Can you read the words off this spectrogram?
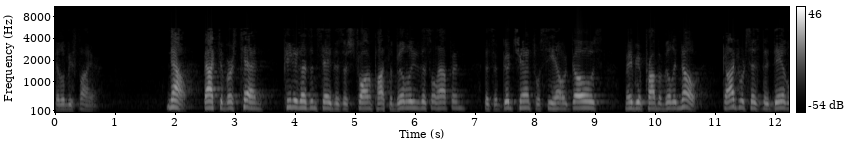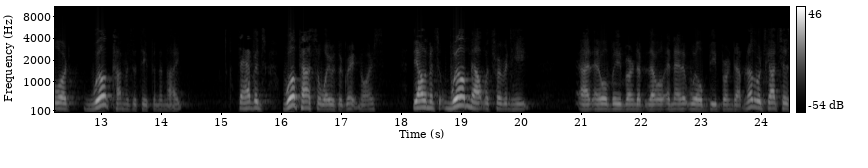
it'll be fire. Now, back to verse 10, Peter doesn't say there's a strong possibility this will happen. There's a good chance we'll see how it goes. Maybe a probability. No. God's word says the day of the Lord will come as a thief in the night. The heavens will pass away with a great noise. The elements will melt with fervent heat and it will be burned up. That will, and then it will be burned up. In other words, God says,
